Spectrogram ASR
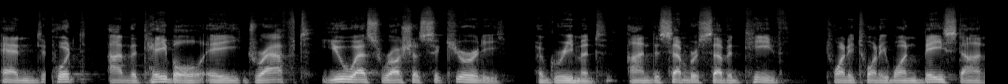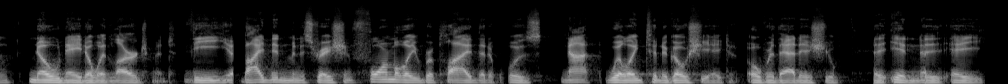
and put on the table a draft U.S. Russia security agreement on December 17th. 2021 based on no NATO enlargement. The Biden administration formally replied that it was not willing to negotiate over that issue in a,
